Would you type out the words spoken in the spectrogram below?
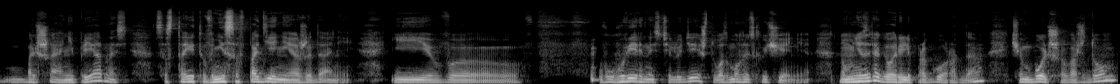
большая неприятность состоит в несовпадении ожиданий и в, в уверенности людей, что возможно исключение. Но мы не зря говорили про город, да? Чем больше ваш дом,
